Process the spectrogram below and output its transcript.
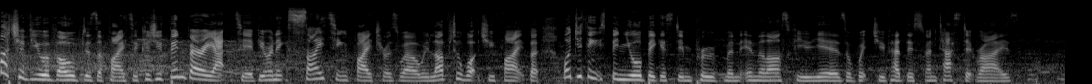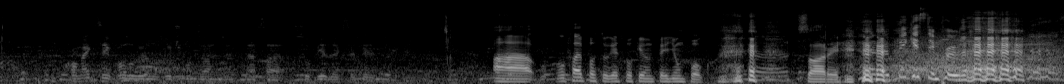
How much have you evolved as a fighter? Because you've been very active. You're an exciting fighter as well. We love to watch you fight. But what do you think has been your biggest improvement in the last few years, of which you've had this fantastic rise? Como é que você evoluiu nos últimos anos nessa subida que você teve? Ah, vou falar português porque eu me perdi um pouco. Sorry. biggest improvement.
